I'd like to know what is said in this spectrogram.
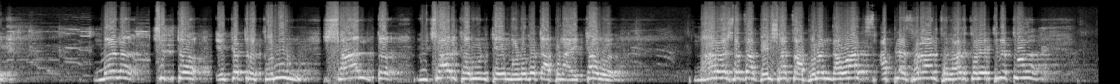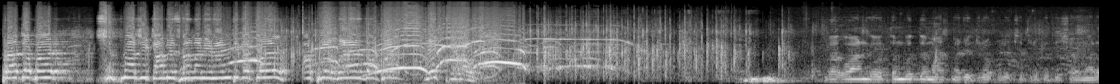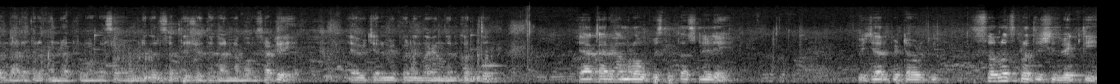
मन चित्त एकत्र करून शांत विचार करून ते मनोगत आपण ऐकावं. महाराष्ट्राचा देशाचा बुलंद आपल्या सर्वांचं लाडकं व्यक्तिमत्व प्राध्यापक सुषमाजी कामे सरांना मी विनंती करतोय. आपल्या मनात आपण भगवान गौतम बुद्ध महात्मा ज्योतिराव फुले छत्रपती शाहू महाराज भारतरत्न डॉक्टर बाबासाहेब आंबेडकर सत्यशोधक अण्णाभाऊ साठे या विचार मी पहिल्यांदा वंदन करतो. या कार्यक्रमाला उपस्थित असलेले विचारपीठावरील सर्वच प्रतिष्ठित व्यक्ती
